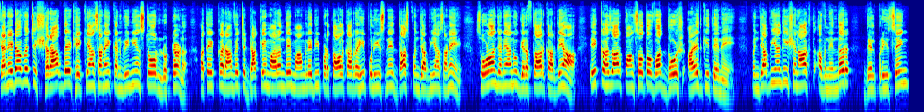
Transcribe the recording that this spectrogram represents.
ਕੈਨੇਡਾ ਵਿੱਚ ਸ਼ਰਾਬ ਦੇ ਠੇਕਿਆਂ ਸਣੇ ਕਨਵੀਨੀਅੰਸ ਸਟੋਰ ਲੁੱਟਣ ਅਤੇ ਘਰਾਂ ਵਿੱਚ ਡਾਕੇ ਮਾਰਨ ਦੇ ਮਾਮਲੇ ਦੀ ਪੜਤਾਲ ਕਰ ਰਹੀ ਪੁਲਿਸ ਨੇ 10 ਪੰਜਾਬੀਆਂ ਸਣੇ 16 ਜਣਿਆਂ ਨੂੰ ਗ੍ਰਿਫਤਾਰ ਕਰਦਿਆਂ 1500 ਤੋਂ ਵੱਧ ਦੋਸ਼ ਆਇਦ ਕੀਤੇ ਨੇ। ਪੰਜਾਬੀਆਂ ਦੀ ਸ਼ਨਾਖਤ ਅਵਨਿੰਦਰ, ਦਿਲਪ੍ਰੀਤ ਸਿੰਘ,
